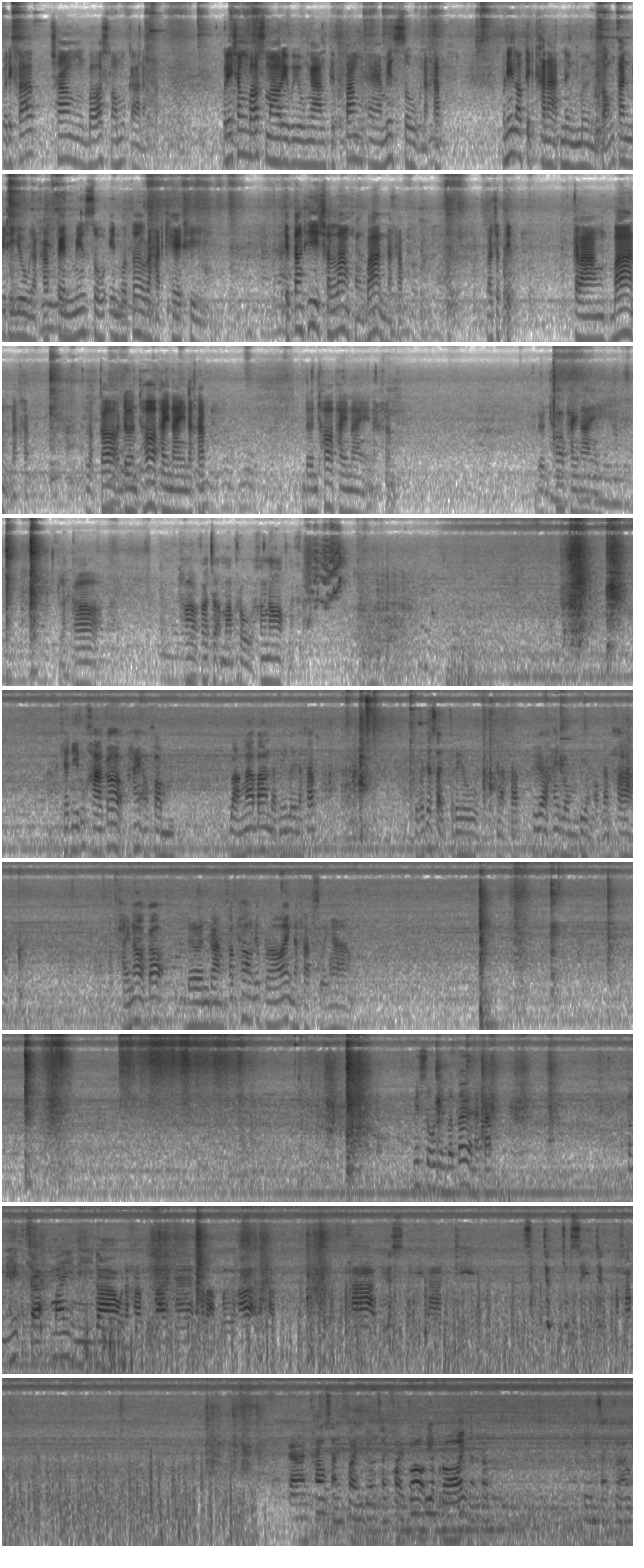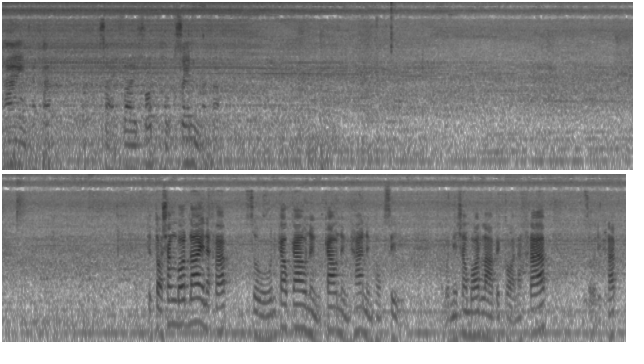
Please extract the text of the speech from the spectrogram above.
สวัสดีครับ ช่างบอสล้อมลูกกานะครับวันนี้ช่างบอสมารีวิวงานติดตั้งแอร์มิสูนะครับ วันนี้เราติดขนาด 12,000 BTU นะครับ เป็นมิสูอินเวอร์เตอร์รหัส KT ติดตั้งที่ชั้นล่างของบ้านนะครับ เราจะติดกลางบ้านนะครับ แล้วก็เดินท่อภายในนะครับ เดินท่อภายในนะครับ เดินท่อภายใน แล้วก็ท่อก็จะมาโผล่ข้างนอกนะครับ เคสนี้ลูกค้าก็ให้เอาคอมวางหน้าบ้านแบบนี้เลยนะครับเดี๋ยวก็จะใส่กริลนะครับ เพื่อให้ลมเบี่ยงออกด้านข้าง ภายนอกก็เดินรางเข้าท่อเรียบร้อยนะครับ สวยงาม มิซูอินเวอร์เตอร์นะครับ ตรงนี้จะไม่มีดาวนะครับ ได้แค่ฉลากเบอร์ 5 นะครับค่า SPR อยู่ที่ 17.47 นะครับ การเข้าสายไฟเดินสายไฟก็เรียบร้อยนะครับ เดินสายกราวให้นะครับ สายไฟครบ 6 เส้นนะครับ ติดต่อช่างบอสได้นะครับ 0991915164 วันนี้ช่างบอสลาไปก่อนนะครับ สวัสดีครับ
